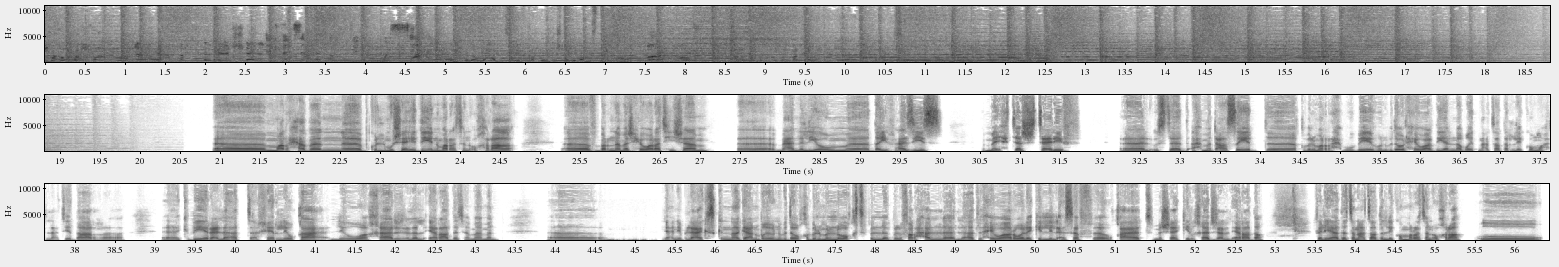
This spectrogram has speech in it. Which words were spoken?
المشاهدين وهو حر ان يعتقد ما شاء. الفلسفة توصيل والسعي وأنت لو لحد السيف ما كنتش هتبقى مسلم النهارده. إذا مرحبا بكم اعزائي في هذه الندوة. آه، مرحبا بكل المشاهدين مرة أخرى آه، في برنامج حوارات هشام. آه، معنا اليوم ضيف عزيز ما يحتاج تعريف. الأستاذ أحمد عصيد قبل ما نرحبوا به ونبداو الحوار ديالنا بغيت نعتذر لكم واحد الاعتذار كبير على هذا التأخير اللي وقع اللي هو خارج على الإرادة تماما. يعني بالعكس كنا كاع نبغيو نبداو قبل من الوقت بالفرحة لهذا الحوار ولكن للأسف وقعت مشاكل خارج عن الإرادة. فلهذا تنعتذر لكم مرة أخرى و آه،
